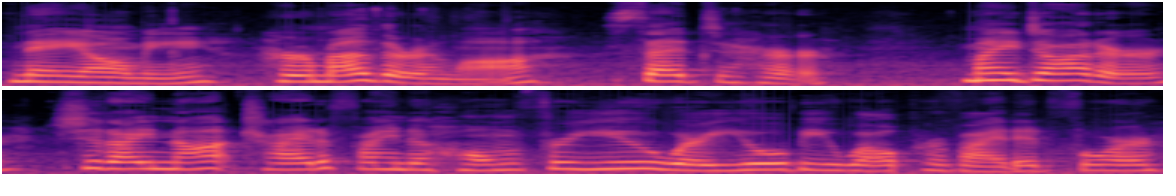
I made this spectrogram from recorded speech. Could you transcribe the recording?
Naomi, her mother in law, said to her, My daughter, should I not try to find a home for you where you will be well provided for?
